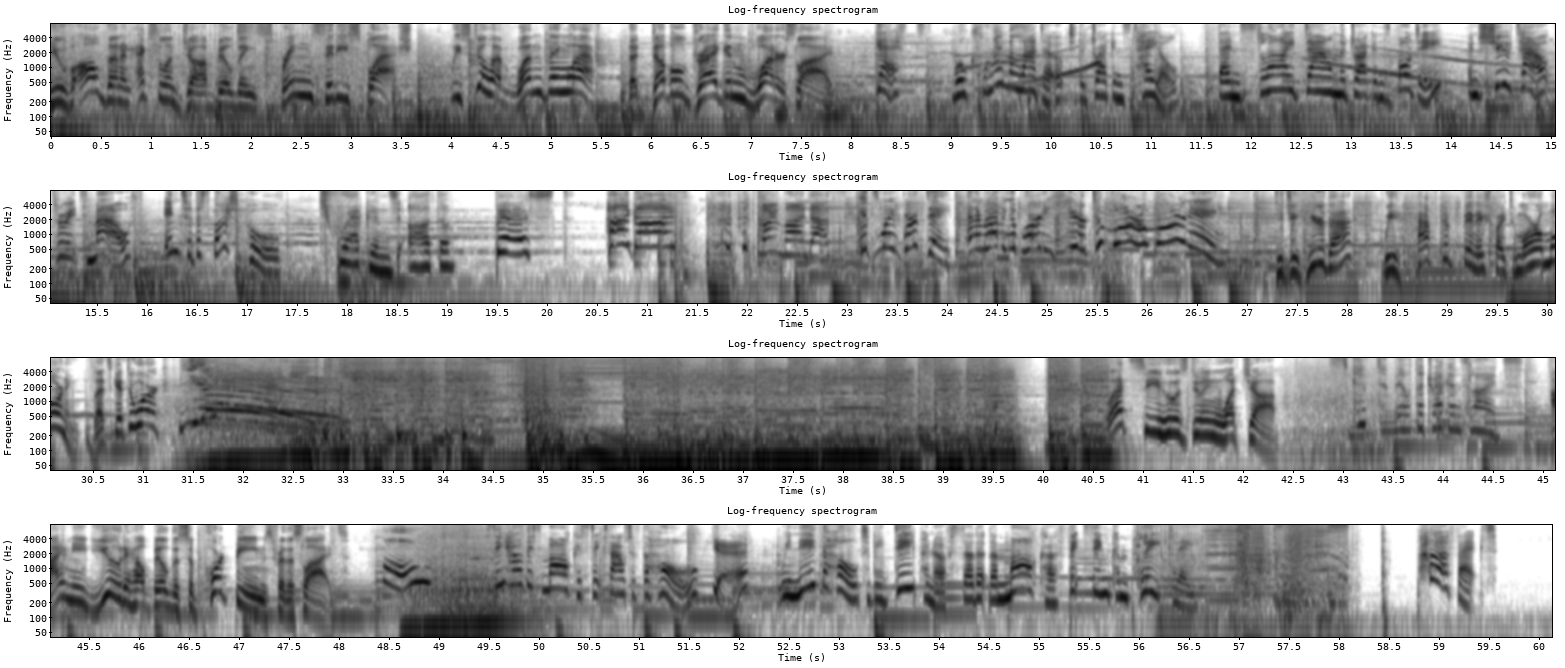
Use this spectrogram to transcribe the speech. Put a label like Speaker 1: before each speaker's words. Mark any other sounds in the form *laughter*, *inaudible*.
Speaker 1: You've all done an excellent job building Spring City Splash. We still have one thing left the Double Dragon Water Slide.
Speaker 2: Guests will climb a ladder up to the dragon's tail, then slide down the dragon's body and shoot out through its mouth into the splash pool.
Speaker 3: Dragons are the best.
Speaker 4: Hi, guys! *laughs* Don't mind us.
Speaker 2: It's my birthday, and I'm having a party here tomorrow morning!
Speaker 1: Did you hear that? We have to finish by tomorrow morning. Let's get to work.
Speaker 3: Yay!
Speaker 1: Let's see who's doing what job.
Speaker 3: Scoop to build the dragon slides.
Speaker 1: I need you to help build the support beams for the slides.
Speaker 2: Oh! See how this marker sticks out of the hole?
Speaker 3: Yeah?
Speaker 2: We need the hole to be deep enough so that the marker fits in completely. Perfect!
